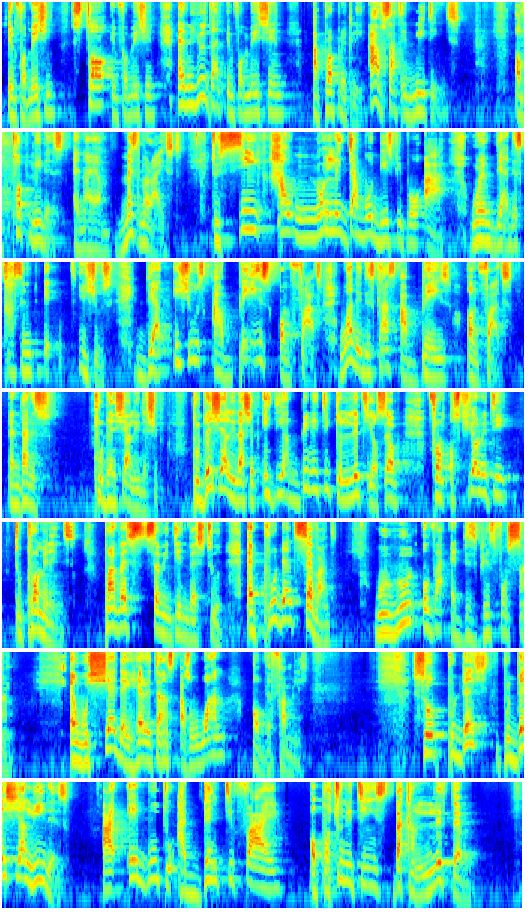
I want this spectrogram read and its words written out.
information, store information, and use that information appropriately. I've sat in meetings of top leaders and I am mesmerized to see how knowledgeable these people are when they are discussing issues. Their issues are based on facts. What they discuss are based on facts. And that is prudential leadership. Prudential leadership is the ability to lift yourself from obscurity to prominence. Proverbs 17, verse 2. A prudent servant will rule over a disgraceful son and will share the inheritance as one of the family. So, prudential leaders are able to identify opportunities that can lift them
